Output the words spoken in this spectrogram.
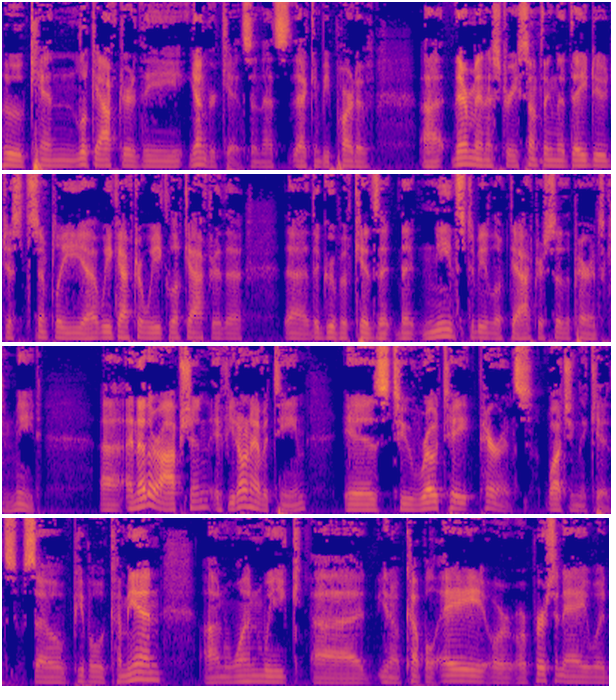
who can look after the younger kids, and that's that can be part of uh, their ministry. Something that they do just simply uh, week after week, look after the uh, the group of kids that that needs to be looked after, so the parents can meet. Uh, another option, if you don't have a teen, is to rotate parents watching the kids. So people would come in on one week, uh, you know, couple A or, or person A would,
